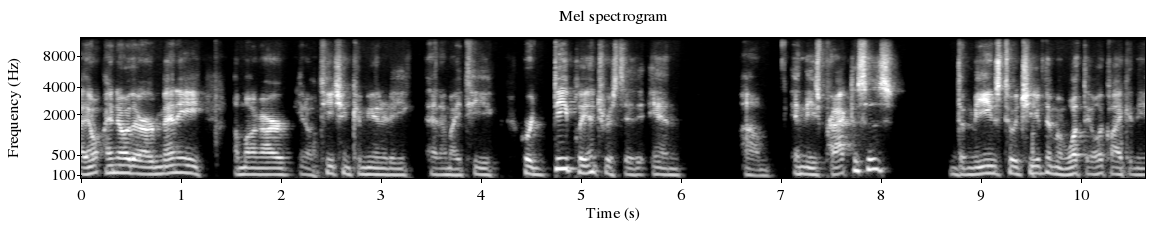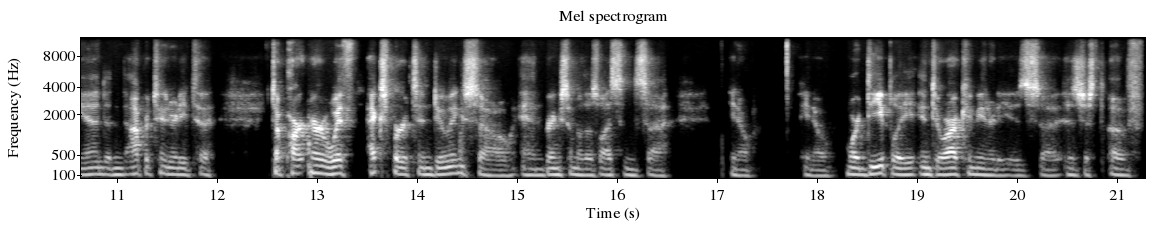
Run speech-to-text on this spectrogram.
I know I know there are many among our you know teaching community at MIT who are deeply interested in um, in these practices, the means to achieve them, and what they look like in the end, and the opportunity to to partner with experts in doing so and bring some of those lessons, uh, you know, you know, more deeply into our community is uh, is just of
